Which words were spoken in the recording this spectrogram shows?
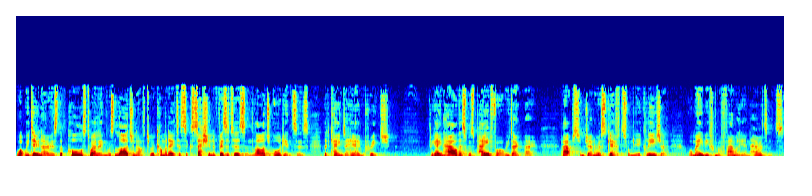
what we do know is that Paul's dwelling was large enough to accommodate a succession of visitors and large audiences that came to hear him preach. Again, how this was paid for, we don't know. Perhaps from generous gifts from the ecclesia, or maybe from a family inheritance.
